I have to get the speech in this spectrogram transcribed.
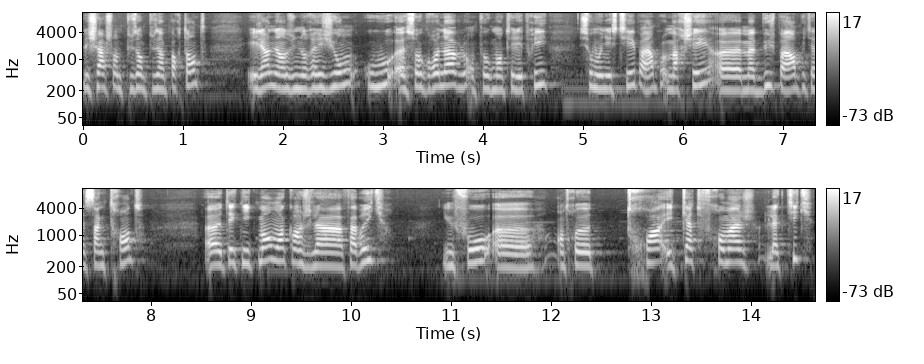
les charges sont de plus en plus importantes. Et là, on est dans une région où, euh, sur Grenoble, on peut augmenter les prix. Sur Monestier, par exemple, au marché, euh, ma bûche, par exemple, est à 5,30. Euh, techniquement, moi, quand je la fabrique, il me faut entre 3 et 4 fromages lactiques.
